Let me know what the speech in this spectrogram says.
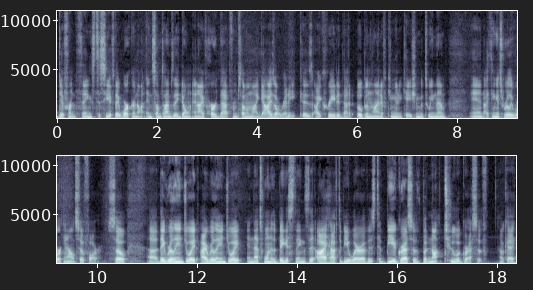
different things to see if they work or not. And sometimes they don't. And I've heard that from some of my guys already because I created that open line of communication between them. And I think it's really working out so far. So uh, they really enjoy it. I really enjoy it. And that's one of the biggest things that I have to be aware of is to be aggressive, but not too aggressive. Okay.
